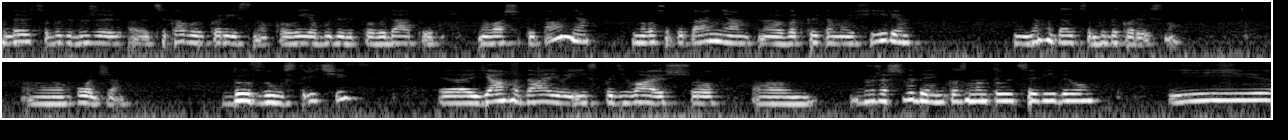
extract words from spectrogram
гадаю, це буде дуже е, цікаво і корисно, коли я буду відповідати на ваші питання, на ваші питання е, в відкритому ефірі. Я гадаю, це буде корисно. Е, Отже, до зустрічі. Е, Я гадаю і сподіваюся, що дуже швиденько змонтується відео і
